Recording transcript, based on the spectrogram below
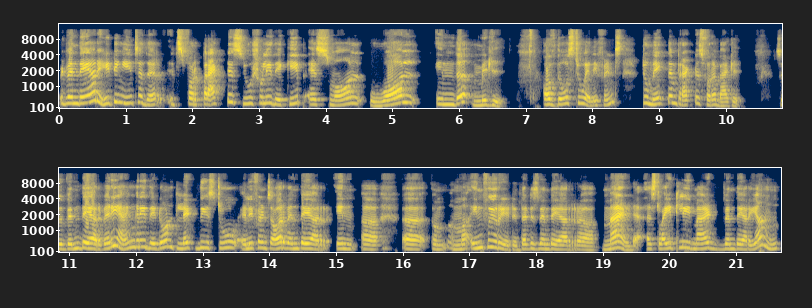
But when they are hitting each other, it's for practice. Usually, they keep a small wall in the middle of those two elephants to make them practice for a battle. So when they are very angry, they don't let these two elephants, or when they are in uh, uh, um, infuriated, that is when they are uh, mad, slightly mad when they are young,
